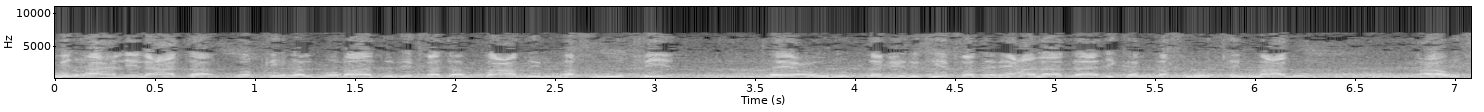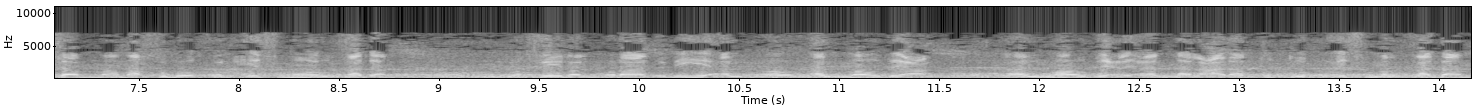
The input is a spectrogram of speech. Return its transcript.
من أهل العذاب. وقيل المراد بقدم بعض المخلوقين. فيعود الضمير في قدم على ذلك المخلوق المعلوم. أو ثم مخلوق اسمه القدم. وقيل المراد به الموضع الموضع لأن العرب تطلق اسم القدم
